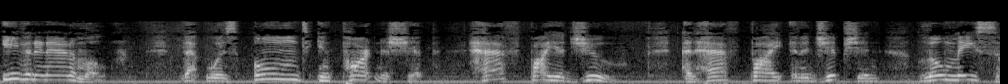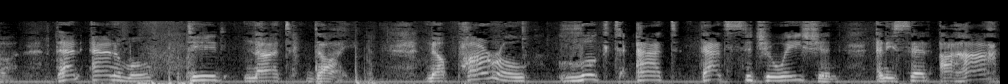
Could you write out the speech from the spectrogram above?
Even an animal that was owned in partnership, half by a Jew and half by an Egyptian, Lo Mesa, that animal did not die. Now Paro looked at that situation and he said, Aha,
